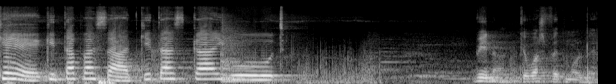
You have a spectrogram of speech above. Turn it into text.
Què? Qui t'ha passat? Qui t'has caigut? Vine, que ho has fet molt bé.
